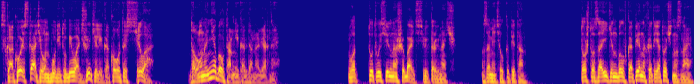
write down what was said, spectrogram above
С какой стати он будет убивать жителей какого-то села? Да он и не был там никогда, наверное». «Вот тут вы сильно ошибаетесь, Виктор Игнатьевич», — заметил капитан. То, что Заикин был в Копенах, это я точно знаю.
